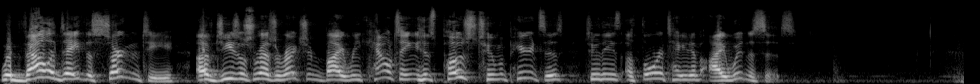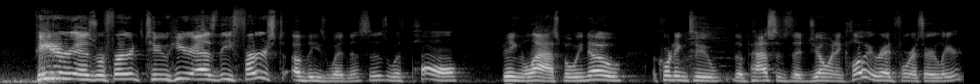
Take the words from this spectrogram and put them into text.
would validate the certainty of Jesus' resurrection by recounting his post tomb appearances to these authoritative eyewitnesses. Peter is referred to here as the first of these witnesses, with Paul being the last. But we know, according to the passage that Joan and Chloe read for us earlier,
